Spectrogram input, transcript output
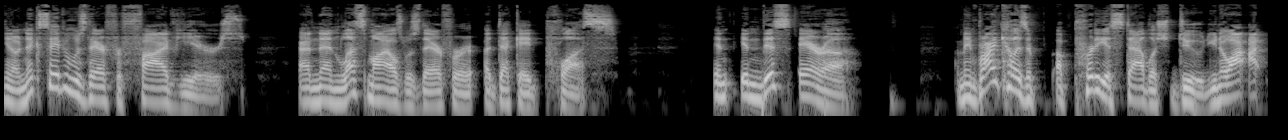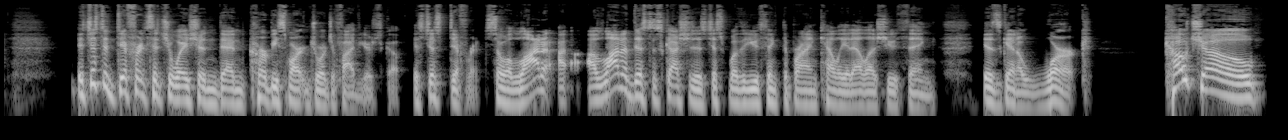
you know, Nick Saban was there for five years, and then Les Miles was there for a decade plus. In in this era, I mean, Brian Kelly's a, a pretty established dude. You know, I, I it's just a different situation than Kirby Smart in Georgia five years ago. It's just different. So a lot of a lot of this discussion is just whether you think the Brian Kelly at LSU thing is going to work. Coach O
